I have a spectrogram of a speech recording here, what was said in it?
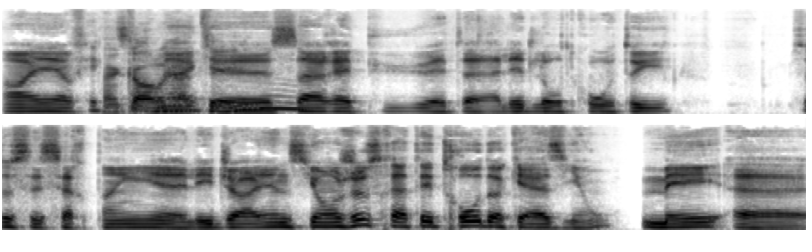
Ouais, effectivement raté, que là. ça aurait pu être allé de l'autre côté. Ça, c'est certain. Euh, Les Giants, ils ont juste raté trop d'occasions. Mais euh,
